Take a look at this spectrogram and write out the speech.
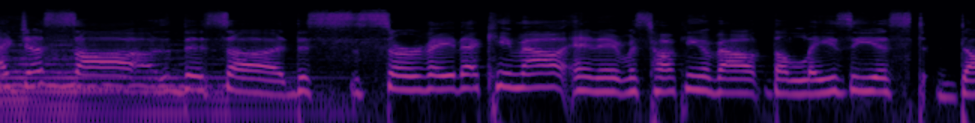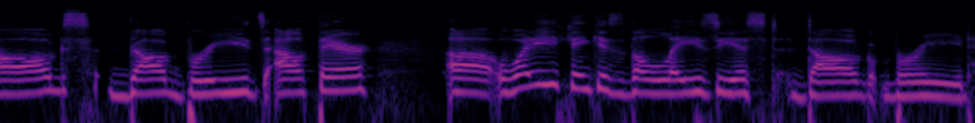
I just saw this uh, this survey that came out, and it was talking about the laziest dogs, dog breeds out there. Uh, what do you think is the laziest dog breed?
